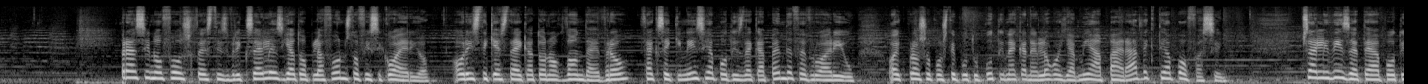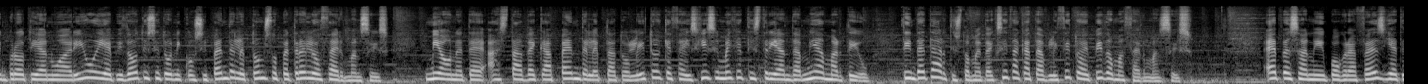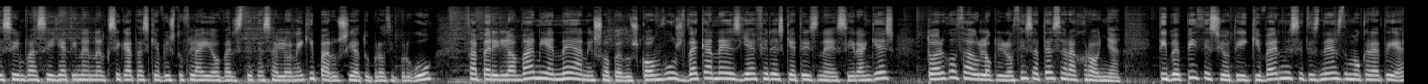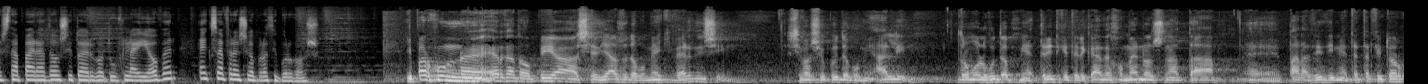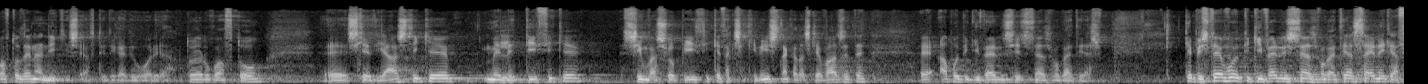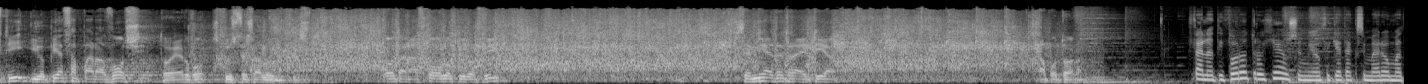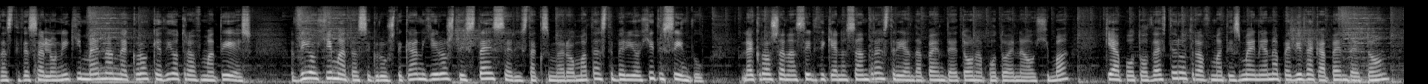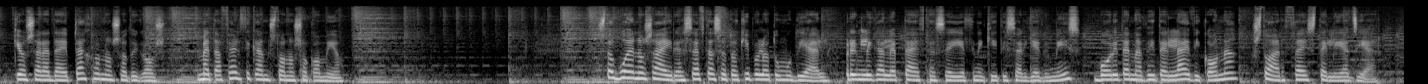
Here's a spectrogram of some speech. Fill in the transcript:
Πράσινο φως χθες στις Βρυξέλλες για το πλαφόν στο φυσικό αέριο. Ορίστηκε στα 180 ευρώ, θα ξεκινήσει από τις 15 Φεβρουαρίου. Ο εκπρόσωπος τύπου του Πούτιν έκανε λόγο για μια απαράδεκτη απόφαση. Ψαλιδίζεται από την 1η Ιανουαρίου η επιδότηση των 25 λεπτών στο πετρέλαιο θέρμανσης. Μειώνεται στα 15 λεπτά το λίτρο και θα ισχύσει μέχρι τις 31 Μαρτίου. Την Τετάρτη στο μεταξύ θα καταβληθεί το επίδομα θέρμανσης. Έπεσαν οι υπογραφές για τη σύμβαση για την έναρξη κατασκευής του flyover στη Θεσσαλονίκη, παρουσία του Πρωθυπουργού. Θα περιλαμβάνει 9 ανισόπεδους κόμβους, 10 νέες γέφυρες και 3 νέες σύραγγες. Το έργο θα ολοκληρωθεί σε 4 χρόνια. Την πεποίθηση ότι η κυβέρνηση της Νέας Δημοκρατίας θα παραδώσει το έργο του flyover εξέφρασε ο Πρωθυπουργός. Υπάρχουν ε, έργα τα οποία σχεδιάζονται από μια κυβέρνηση, συμβασιοποιούνται από μια άλλη, δρομολογούνται από μια τρίτη και τελικά ενδεχομένως να τα ε, παραδίδει μια τέταρτη. Το έργο αυτό δεν ανήκει σε αυτή την κατηγορία. Το έργο αυτό ε, σχεδιάστηκε, μελετήθηκε, συμβασιοποιήθηκε, θα ξεκινήσει να κατασκευάζεται ε, από την κυβέρνηση της Νέας Δημοκρατίας. Και πιστεύω ότι η κυβέρνηση της Νέας Δημοκρατίας θα είναι και αυτή η οποία θα παραδώσει το έργο στους Θεσσαλονίκης. Όταν αυτό ολοκληρωθεί σε μία τετραετία από τώρα. Θανατηφόρο τροχαίο σημειώθηκε τα ξημερώματα στη Θεσσαλονίκη με έναν νεκρό και δύο τραυματίες. Δύο οχήματα συγκρούστηκαν γύρω στις 4 τα ξημερώματα στην περιοχή της Σύνδου. Νεκρός ανασύρθηκε ένας άντρας 35 ετών από το ένα όχημα και από το δεύτερο τραυματισμένη ένα παιδί 15 ετών και ο 47χρονο οδηγός. Μεταφέρθηκαν στο νοσοκομείο. Στο Buenos Aires έφτασε το κύπελο του Μουντιάλ. Πριν λίγα λεπτά έφτασε η εθνική της Αργεντινής. Μπορείτε να δείτε live εικόνα στο arthes.gr.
